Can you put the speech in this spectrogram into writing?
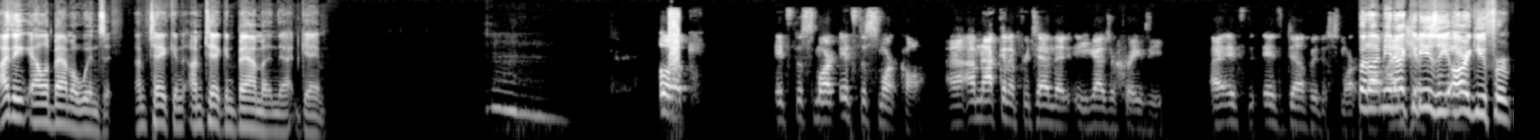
I think Alabama wins it. I'm taking I'm taking Bama in that game. Look, it's the smart. It's the smart call. I'm not going to pretend that you guys are crazy. I, it's it's definitely the smart. But I mean, I, could easily can't- argue for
